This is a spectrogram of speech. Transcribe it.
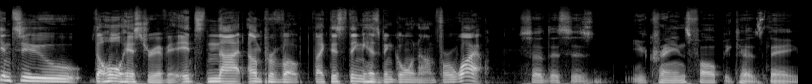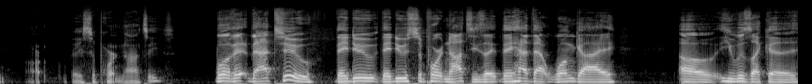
into the whole history of it. It's not unprovoked. Like this thing has been going on for a while. So this is Ukraine's fault because they are they support Nazis. Well, th- that too. They do. They do support Nazis. They, they had that one guy. Uh, he was like a.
